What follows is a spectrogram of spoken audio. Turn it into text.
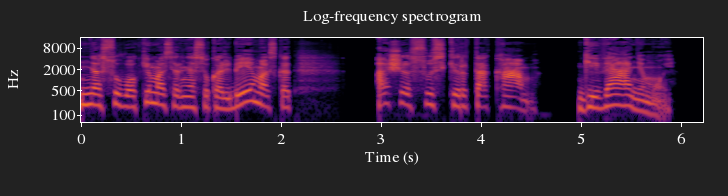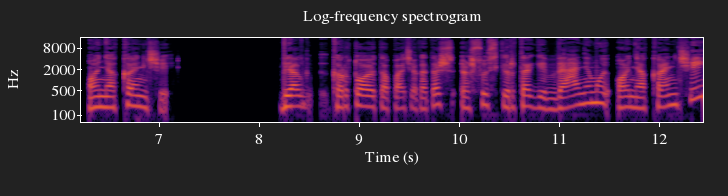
nesuvokimas ir nesukalbėjimas, kad aš esu skirta kam? Gyvenimui, o ne kančiai. Vėl kartoju tą pačią, kad aš esu skirta gyvenimui, o ne kančiai.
